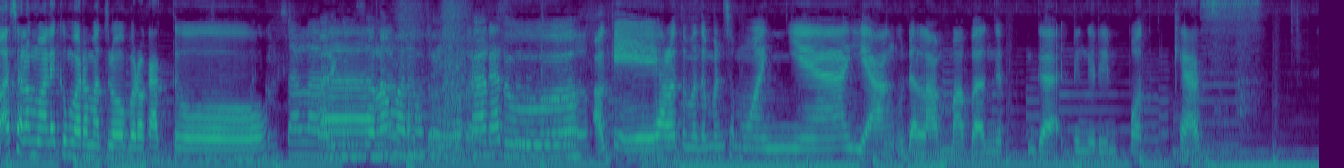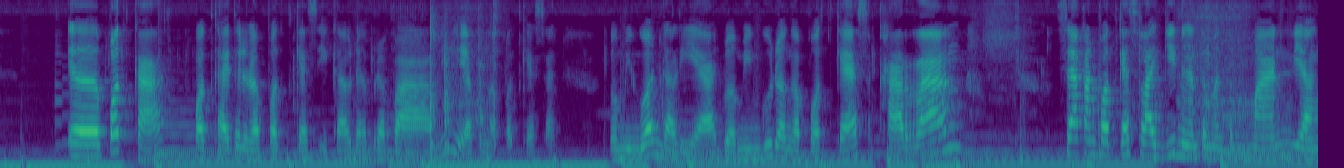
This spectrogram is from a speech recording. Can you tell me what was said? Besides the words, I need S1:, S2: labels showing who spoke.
S1: assalamualaikum warahmatullahi wabarakatuh.
S2: Waalaikumsalam.
S3: Waalaikumsalam warahmatullahi wabarakatuh.
S1: Oke, halo teman-teman semuanya yang udah lama banget nggak dengerin podcast. Eh, podcast, podcast itu adalah podcast Ika udah berapa minggu ya aku nggak podcastan? Dua mingguan kali ya, dua minggu udah nggak podcast. Sekarang saya akan podcast lagi dengan teman-teman yang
